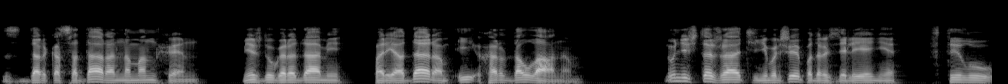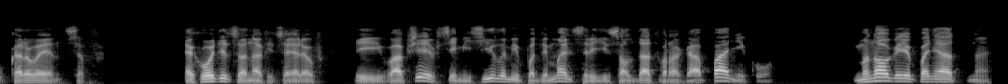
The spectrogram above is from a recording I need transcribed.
с Даркасадара на Манхен, между городами Париадаром и Хардаланом, уничтожать небольшие подразделения в тылу карвенцев, охотиться на офицеров и вообще всеми силами поднимать среди солдат врага панику. Многое понятно.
